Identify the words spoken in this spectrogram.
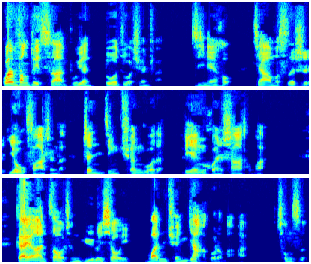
官方对此案不愿多做宣传。几年后，佳木斯市又发生了震惊全国的连环杀童案，该案造成舆论效应，完全压过了马案。从此，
